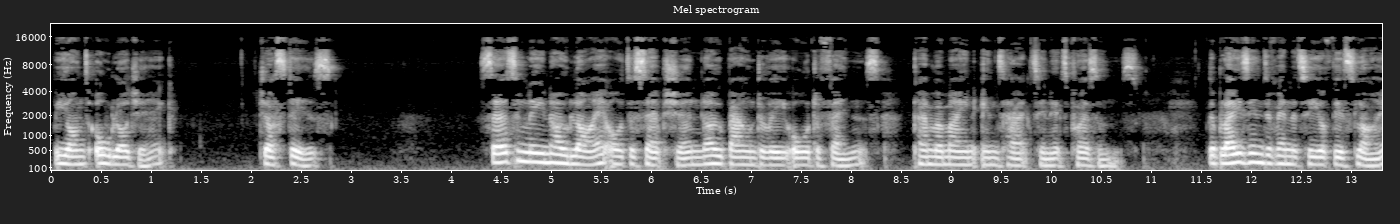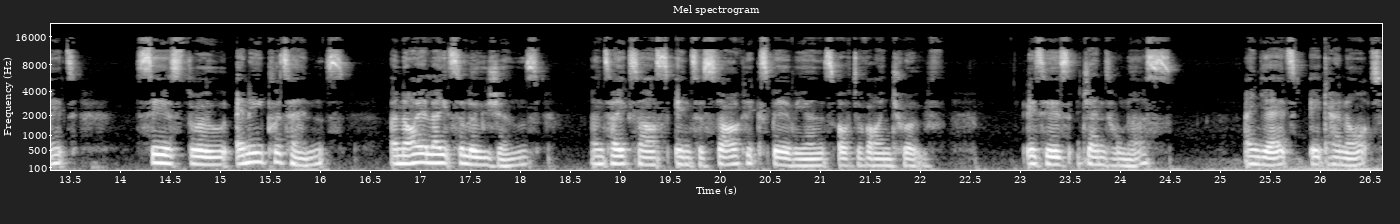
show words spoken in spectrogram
beyond all logic, just is. Certainly no lie or deception, no boundary or defence can remain intact in its presence. The blazing divinity of this light sees through any pretense, annihilates illusions, and takes us into stark experience of divine truth. It is gentleness, and yet it cannot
